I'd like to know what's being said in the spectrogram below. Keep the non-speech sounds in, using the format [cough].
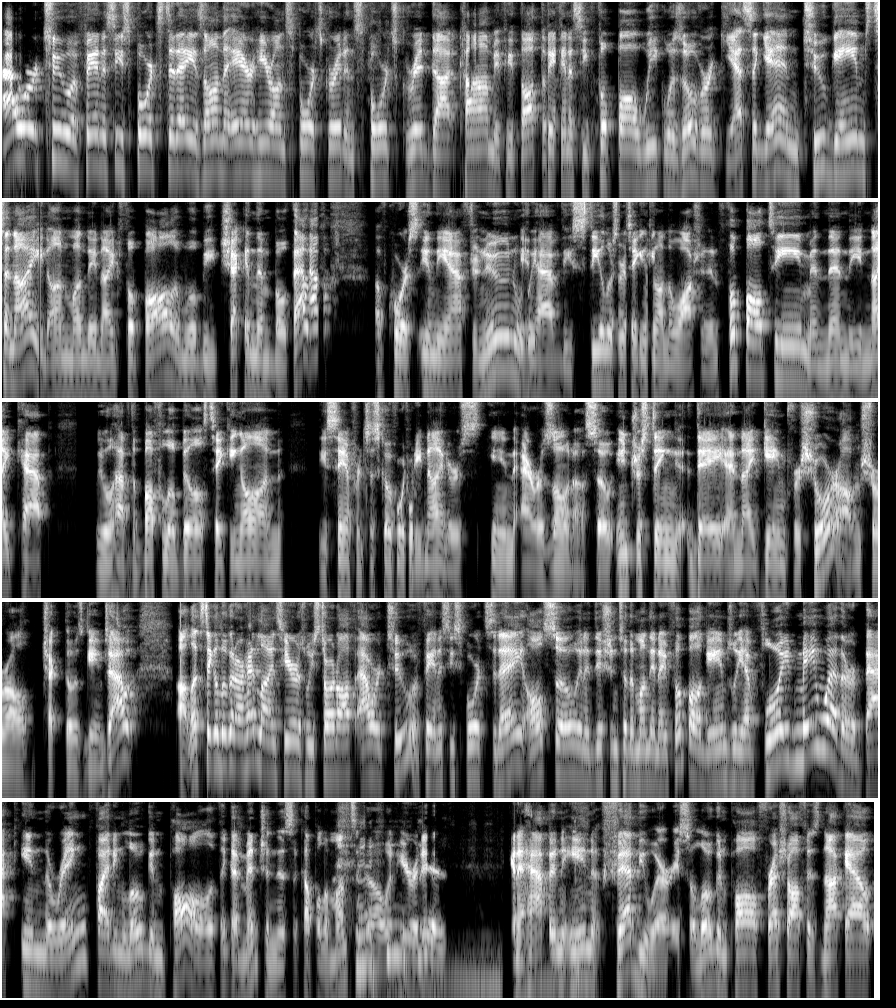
Hour two of Fantasy Sports today is on the air here on Sports Grid and SportsGrid.com. If you thought the fantasy football week was over, guess again. Two games tonight on Monday Night Football, and we'll be checking them both out. Of course, in the afternoon, we have the Steelers taking on the Washington football team, and then the nightcap, we will have the Buffalo Bills taking on the San Francisco 49ers in Arizona. So, interesting day and night game for sure. I'm sure I'll check those games out. Uh, let's take a look at our headlines here as we start off hour two of fantasy sports today. Also, in addition to the Monday Night Football games, we have Floyd Mayweather back in the ring fighting Logan Paul. I think I mentioned this a couple of months ago, and here it [laughs] is. Going to happen in February. So, Logan Paul, fresh off his knockout,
